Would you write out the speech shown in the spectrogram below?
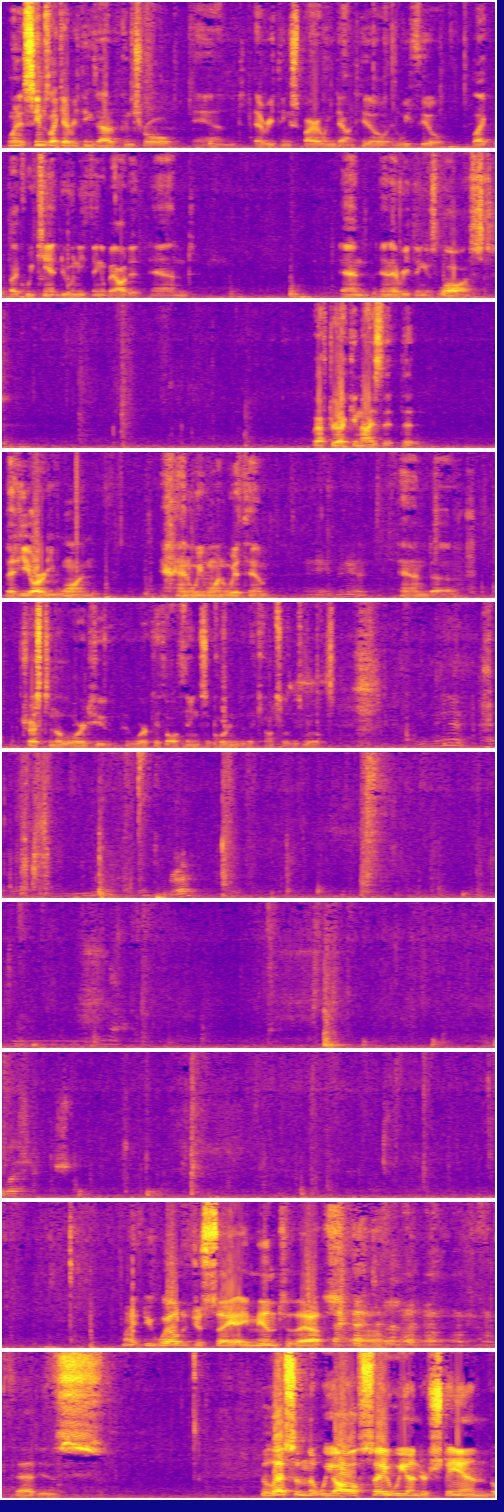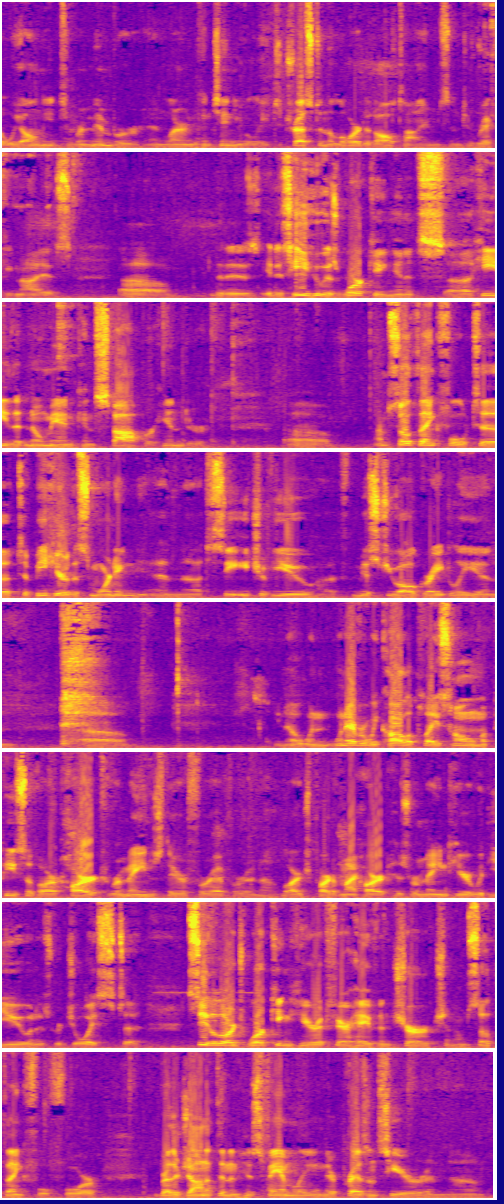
when it seems like everything's out of control and everything's spiraling downhill and we feel like like we can't do anything about it and and and everything is lost we have to recognize that that that he already won and we won with him Amen. and uh, trust in the lord who, who worketh all things according to the counsel of his will Amen. Thank you, brother. Bless you. Might do well to just say amen to that. Uh, that is the lesson that we all say we understand, but we all need to remember and learn continually to trust in the Lord at all times and to recognize uh, that it is, it is He who is working and it's uh, He that no man can stop or hinder. Uh, I'm so thankful to, to be here this morning and uh, to see each of you. I've missed you all greatly and uh, you know, when, whenever we call a place home, a piece of our heart remains there forever. And a large part of my heart has remained here with you and has rejoiced to see the Lord's working here at Fairhaven Church. And I'm so thankful for Brother Jonathan and his family and their presence here. And um,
